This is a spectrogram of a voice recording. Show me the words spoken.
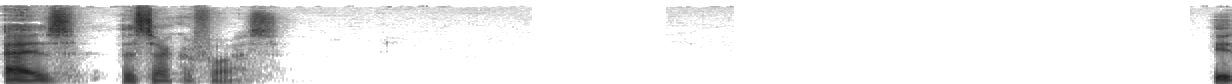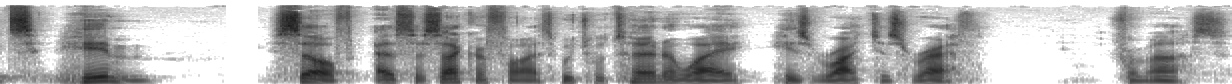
as the sacrifice. It's Himself as the sacrifice which will turn away His righteous wrath from us.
